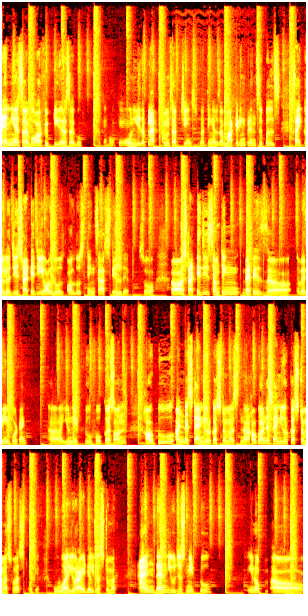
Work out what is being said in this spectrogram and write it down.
10 years ago or 50 years ago okay. okay. Only the platforms have changed nothing else. The marketing principles psychology strategy all those all those things are still there. So uh, strategy is something that is uh, very important. Uh, you need to focus on how to understand your customers how to understand your customers first okay? Who are your ideal customer? And then you just need to you know uh,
